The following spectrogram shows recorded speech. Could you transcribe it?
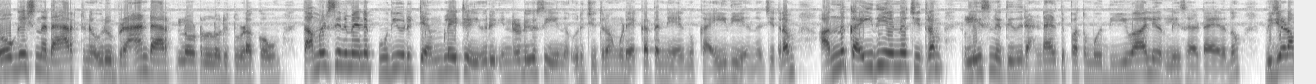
ലോകേഷ് എന്ന ഡയറക്ടറിന് ഒരു ബ്രാൻഡ് ഡയറക്ടറിലോട്ടുള്ള ഒരു തുടക്കവും തമിഴ് സിനിമേനെ പുതിയൊരു ടെംപ്ലേറ്റ് ഒരു ഇൻട്രൊഡ്യൂസ് ചെയ്യുന്ന ഒരു ചിത്രം കൂടി ഒക്കെ തന്നെയായിരുന്നു കൈദി എന്ന ചിത്രം. അന്ന് കൈദി എന്ന ചിത്രം റിലീസിനെത്തിയത് രണ്ടായിരത്തി പത്തൊമ്പത് ദീപാവലി റിലീസായിട്ടായിരുന്നു. വിജയുടെ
